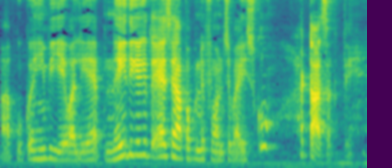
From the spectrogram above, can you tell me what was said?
आपको कहीं भी ये वाली ऐप नहीं दिखेगी तो ऐसे आप अपने फ़ोन से भाई इसको हटा सकते हैं।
